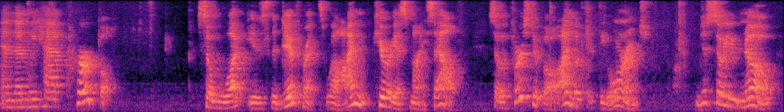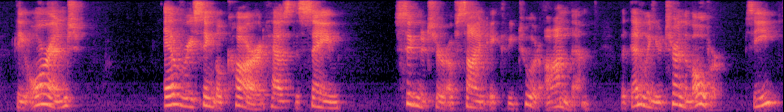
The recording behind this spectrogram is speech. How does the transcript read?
And then we have purple. So what is the difference? Well, I'm curious myself. So first of all, I looked at the orange. Just so you know, the orange every single card has the same signature of Sign Écriture on them. But then when you turn them over, see?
